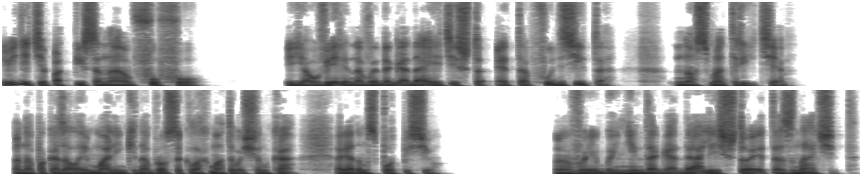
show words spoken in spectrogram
видите, подписано «Фу-фу». Я уверена, вы догадаетесь, что это Фудзита. Но смотрите, она показала им маленький набросок лохматого щенка рядом с подписью. «Вы бы не догадались, что это значит.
